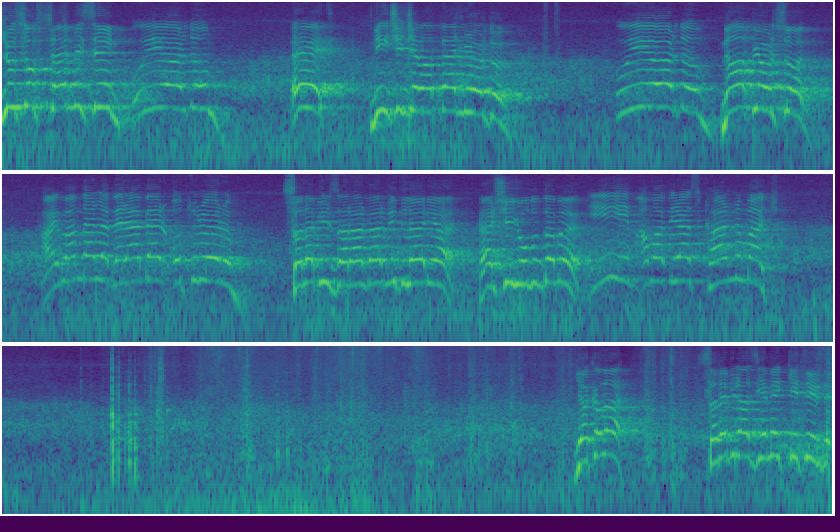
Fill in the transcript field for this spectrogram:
Yusuf sen misin? Uyuyordum. Evet. Niçin cevap vermiyordun? Uyuyordum. Ne yapıyorsun? Hayvanlarla beraber oturuyorum. Sana bir zarar vermediler ya. Her şey yolunda mı? İyiyim ama biraz karnım aç. Yakala. Sana biraz yemek getirdi.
